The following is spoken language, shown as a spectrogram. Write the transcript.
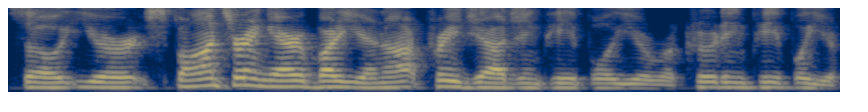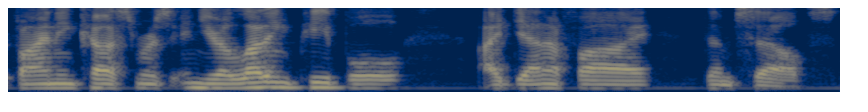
So you're sponsoring everybody, you're not prejudging people, you're recruiting people, you're finding customers, and you're letting people identify themselves.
